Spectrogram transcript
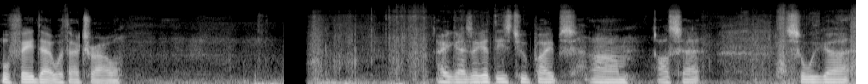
We'll fade that with our trowel. All right, guys, I got these two pipes um, all set. So we got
